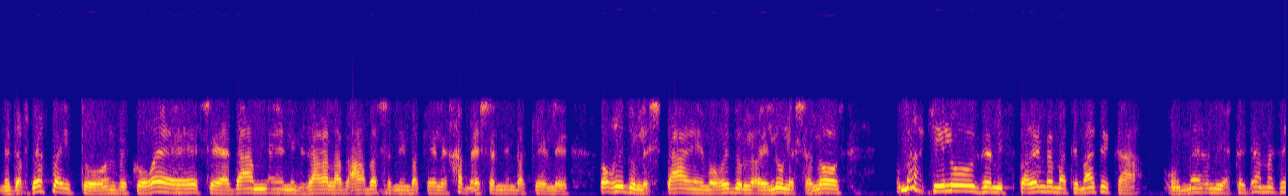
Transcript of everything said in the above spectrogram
מדפדף בעיתון וקורא שאדם נגזר עליו ארבע שנים בכלא, חמש שנים בכלא, הורידו לשתיים, הורידו, העלו לשלוש. הוא אומר, כאילו זה מספרים במתמטיקה. הוא אומר לי, אתה יודע מה זה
